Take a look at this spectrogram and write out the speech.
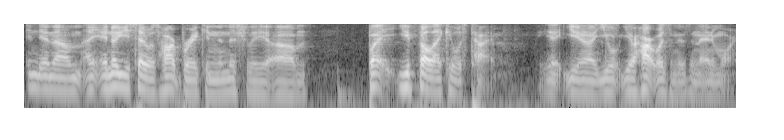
And, and um, I, I, know you said it was heartbreaking initially, um, but you felt like it was time. You, you know, you, your heart wasn't in it anymore.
